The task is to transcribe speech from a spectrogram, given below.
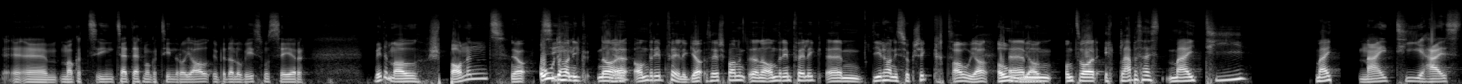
äh, ähm, Magazin, ZDF Magazin Royal über den Lobbyismus sehr wieder mal spannend. Ja. Oh, da habe ich noch Ja. eine andere Empfehlung. Ja, sehr spannend. Äh, Eine andere Empfehlung. Ähm, dir habe ich es schon geschickt. Oh ja, oh ähm, ja. Und zwar, ich glaube, es heißt My Tea. My, MIT heisst,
